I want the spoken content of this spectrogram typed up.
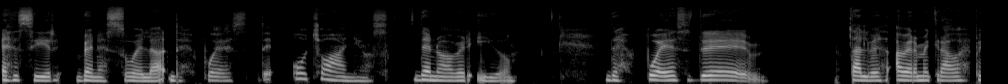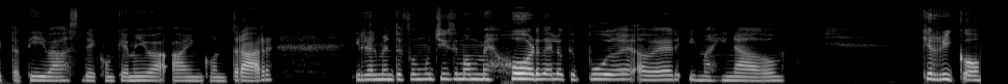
Es decir, Venezuela, después de ocho años de no haber ido, después de tal vez haberme creado expectativas de con qué me iba a encontrar y realmente fue muchísimo mejor de lo que pude haber imaginado. Qué rico,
